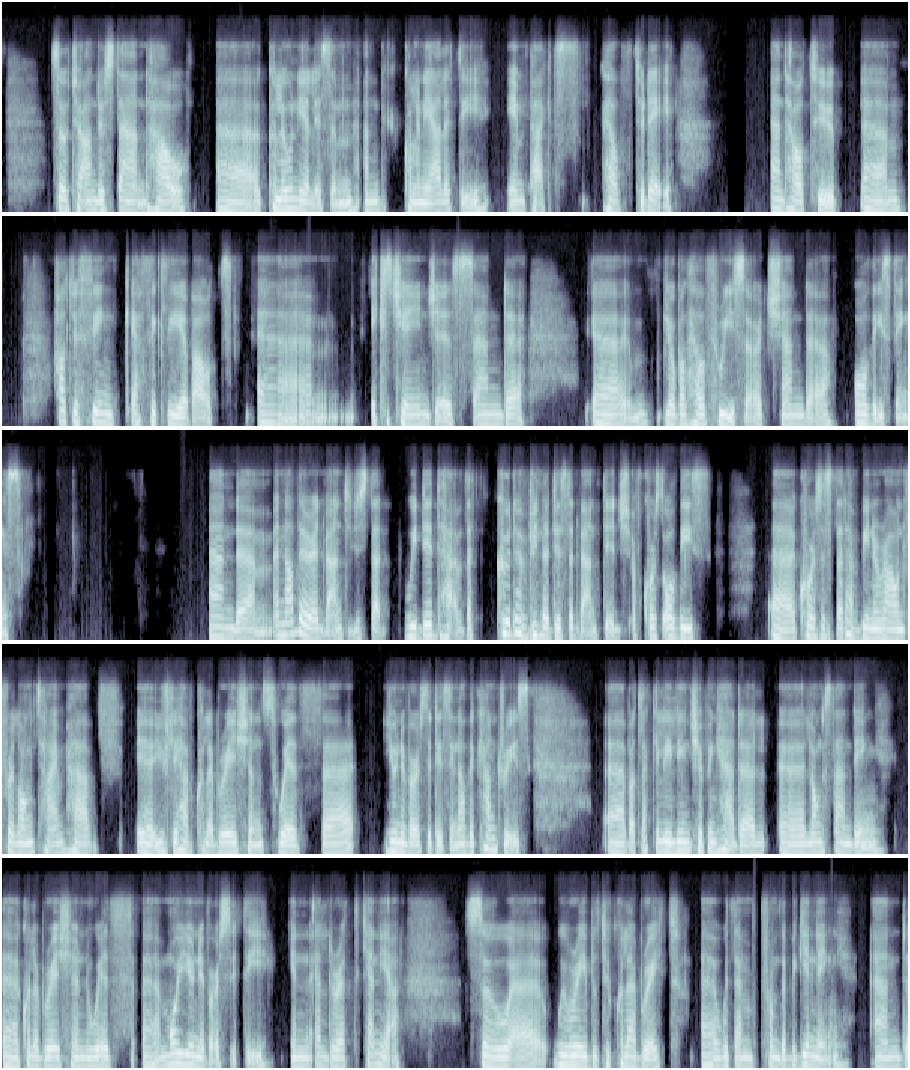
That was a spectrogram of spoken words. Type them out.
So to understand how uh, colonialism and coloniality impacts health today, and how to um, how to think ethically about um, exchanges and uh, um, global health research and uh, all these things. And um, another advantage is that we did have that could have been a disadvantage. Of course, all these uh, courses that have been around for a long time have uh, usually have collaborations with uh, universities in other countries. Uh, but luckily, Linköping had a, a long-standing uh, collaboration with uh, Moi University in Eldoret, Kenya. So we were able to collaborate with them from the beginning. And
